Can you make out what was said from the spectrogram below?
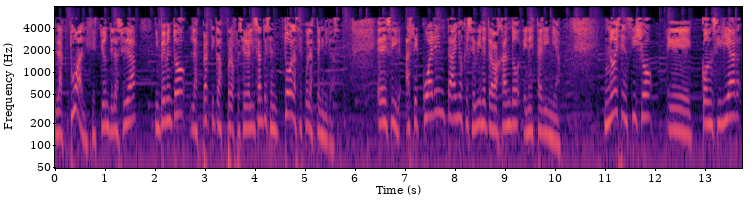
la actual gestión de la ciudad implementó las prácticas profesionalizantes en todas las escuelas técnicas. Es decir, hace 40 años que se viene trabajando en esta línea. No es sencillo eh, conciliar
